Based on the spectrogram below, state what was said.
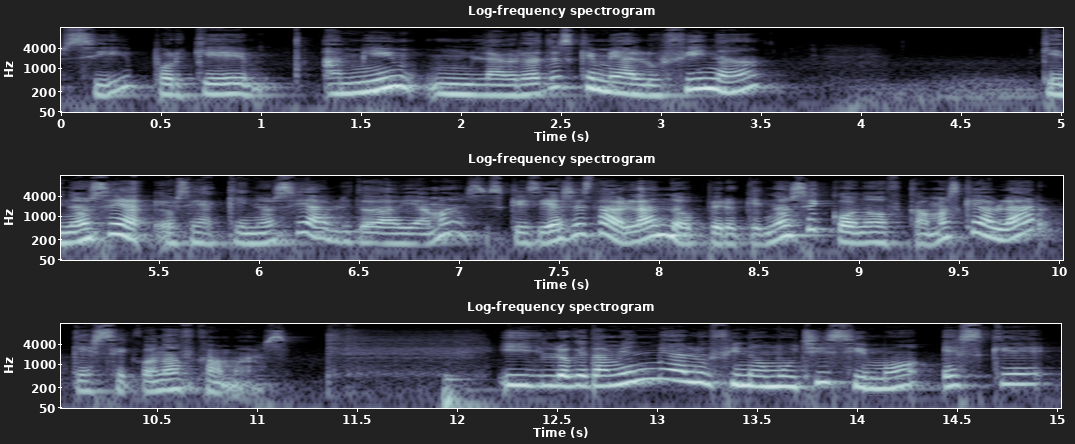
¿sí? Porque a mí mm, la verdad es que me alucina que no se, o sea, que no se hable todavía más. Es que ya se está hablando, pero que no se conozca, más que hablar, que se conozca más. Y lo que también me alucinó muchísimo es que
